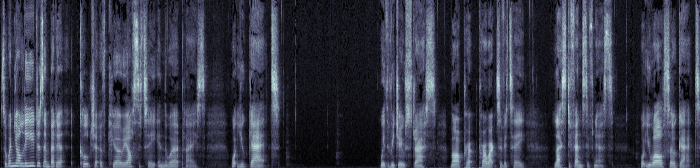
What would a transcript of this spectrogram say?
So, when your leaders embed a culture of curiosity in the workplace, what you get with reduced stress, more pro- proactivity, less defensiveness, what you also get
